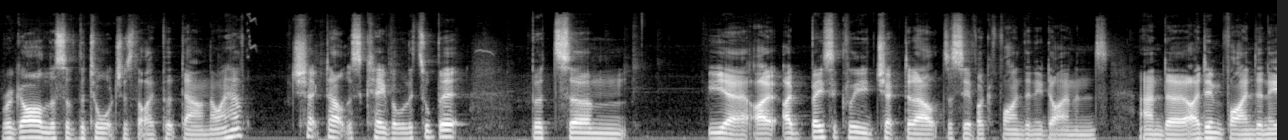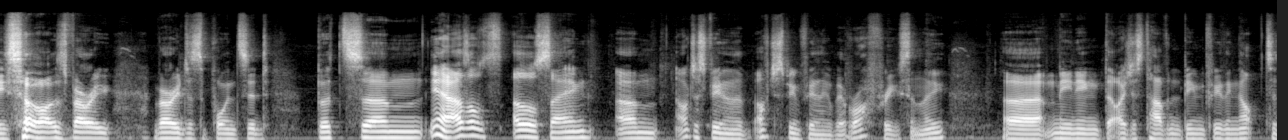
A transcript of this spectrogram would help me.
regardless of the torches that I put down. Now I have checked out this cave a little bit, but um, yeah, I, I basically checked it out to see if I could find any diamonds, and uh, I didn't find any, so I was very, very disappointed. But um, yeah, as I was, as I was saying, um, I've just feeling, I've just been feeling a bit rough recently, uh, meaning that I just haven't been feeling up to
